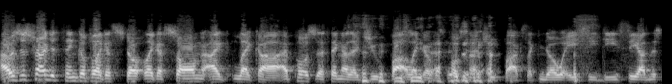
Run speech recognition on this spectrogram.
I was just trying to think of like a sto- like a song I like uh, I posted a thing on a jukebox like I was posting on a jukebox like no ACDC on this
